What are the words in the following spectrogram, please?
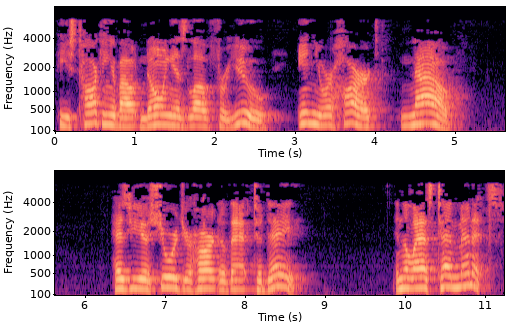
He's talking about knowing His love for you in your heart now. Has He assured your heart of that today? In the last ten minutes?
